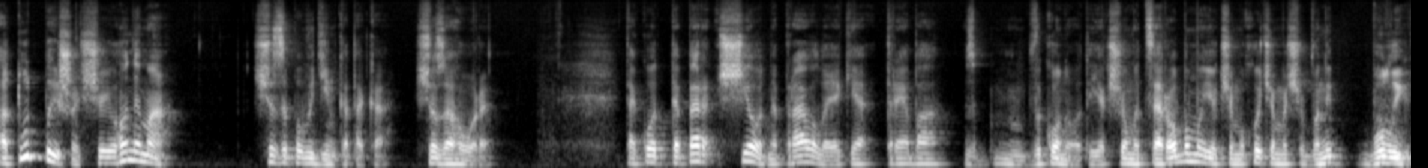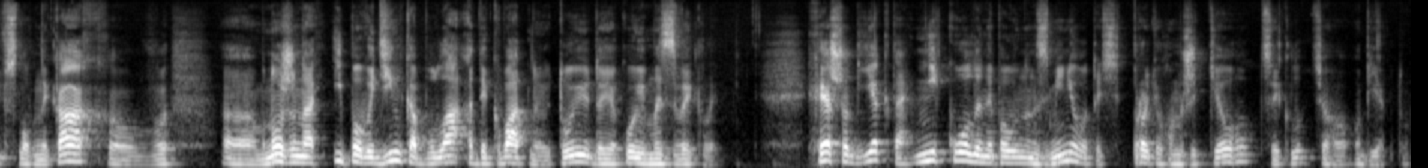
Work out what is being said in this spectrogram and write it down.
а тут пише, що його нема. Що за поведінка така? Що за горе? Так от тепер ще одне правило, яке треба виконувати, якщо ми це робимо, якщо ми хочемо, щоб вони були в словниках, в е, множинах, і поведінка була адекватною, тою, до якої ми звикли. Хеш об'єкта ніколи не повинен змінюватись протягом життєвого циклу цього об'єкту.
